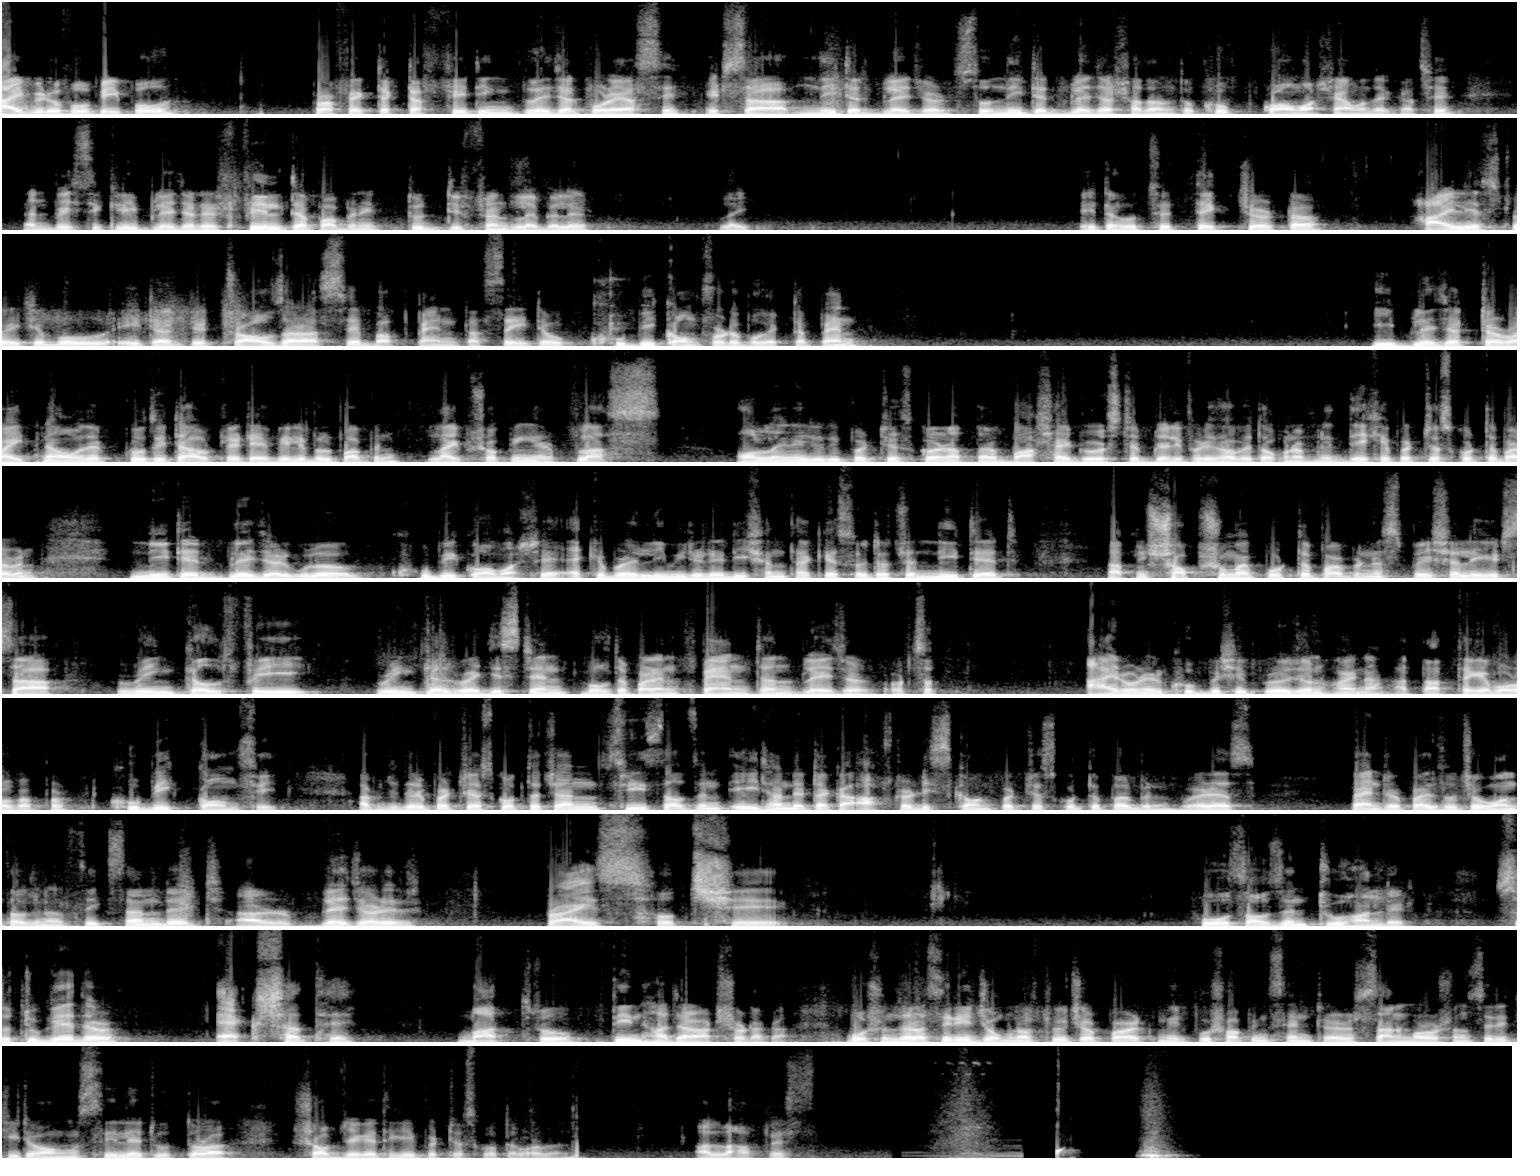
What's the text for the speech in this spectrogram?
High beautiful people perfect একটা fitting blazer পরে আছে। It's a knitted blazer so knitted blazer সাধারণত খুব কম আসে আমাদের কাছে। অ্যান্ড বেসিক্যালি ব্লেজারের ফিলটা পাবেন একটু ডিফারেন্ট লেভেলের লাইক এটা হচ্ছে টেক্সচারটা হাইলি স্ট্রেচেবল এটার যে ট্রাউজার আছে বা প্যান্ট আছে, এটাও খুবই কমফোর্টেবল একটা প্যান্ট এই ব্লেজারটা রাইট নাও আমাদের প্রতিটা আউটলেটে অ্যাভেলেবল পাবেন লাইভ শপিংয়ের প্লাস অনলাইনে যদি পারচেস করেন, আপনার বাসায় ডোর স্টেপ ডেলিভারি হবে, তখন আপনি দেখে পারচেস করতে পারবেন। নিটেড ব্লেজারগুলো খুবই কম আসে, একেবারে লিমিটেড এডিশন থাকে। সো এটা হচ্ছে নিটেড আপনি সবসময় পড়তে পারবেন specially it's a wrinkle free wrinkle resistant বলতে পারেন প্যান্ট অ্যান্ড ব্লেজার অর্থাৎ আয়রনের খুব বেশি প্রয়োজন হয় না, আর তার থেকে বড় ব্যাপার, খুবই কমফি আপনি যদি পারচেস করতে চান থ্রি থাউজেন্ড এইট হান্ড্রেড টাকা আফটার ডিসকাউন্ট পারচেস করতে পারবেন। ওয়ারাস প্যান্টের প্রাইস হচ্ছে ওয়ান থাউজেন্ড সিক্স হান্ড্রেড আর ব্লেজারের প্রাইস হচ্ছে four thousand two hundred so together একসাথে মাত্র তিন হাজার আটশো টাকা। Bashundhara City, Jamuna Future Park Mirpur shopping centre Sanmar City, Chittagong, Sylhet, Uttara, সব জায়গা থেকেই পারচেস করতে পারবেন। আল্লাহ হাফেজ।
